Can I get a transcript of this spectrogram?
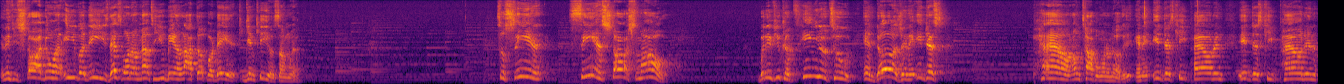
And if you start doing evil deeds, that's going to amount to you being locked up or dead, getting killed somewhere. So sin, sin starts small. But if you continue to indulge in it, it just pound on top of one another. And it, it just keep pounding, it just keep pounding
